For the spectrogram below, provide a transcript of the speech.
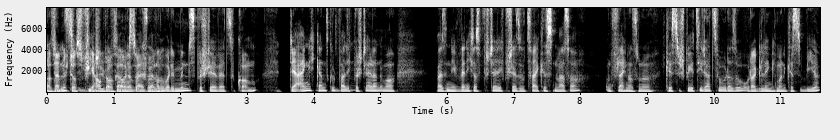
Also dann nicht das ist die Hauptaufgabe dabei der ist einfach über den Mindestbestellwert zu kommen. Der eigentlich ganz gut, weil ich bestelle dann immer, weiß ich nicht, wenn ich das bestelle, ich bestelle so zwei Kisten Wasser und vielleicht noch so eine Kiste Spezi dazu oder so oder gelegentlich mal eine Kiste Bier.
